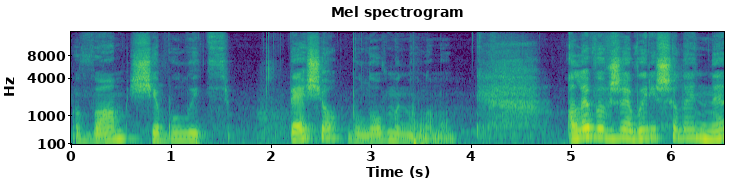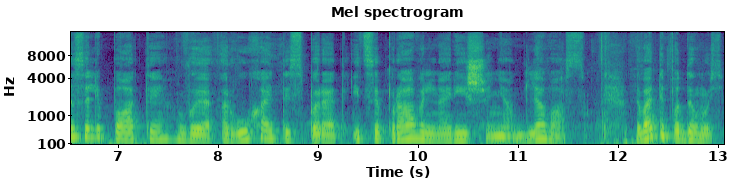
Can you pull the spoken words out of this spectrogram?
вам ще болить, те, що було в минулому. Але ви вже вирішили не заліпати, ви рухаєтесь вперед, і це правильне рішення для вас. Давайте подивимось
